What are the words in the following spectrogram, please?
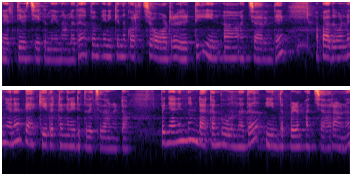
നിരത്തി വെച്ചേക്കുന്നതെന്നുള്ളത് അപ്പം എനിക്കിന്ന് കുറച്ച് ഓർഡർ കിട്ടി അച്ചാറിന്റെ. അപ്പോൾ അതുകൊണ്ട് ഞാൻ പാക്ക് ചെയ്തിട്ട് അങ്ങനെ എടുത്ത് വെച്ചതാണ് കേട്ടോ അപ്പോൾ ഞാൻ ഇന്ന് ഉണ്ടാക്കാൻ പോകുന്നത് ഈന്തപ്പഴം അച്ചാറാണ്.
